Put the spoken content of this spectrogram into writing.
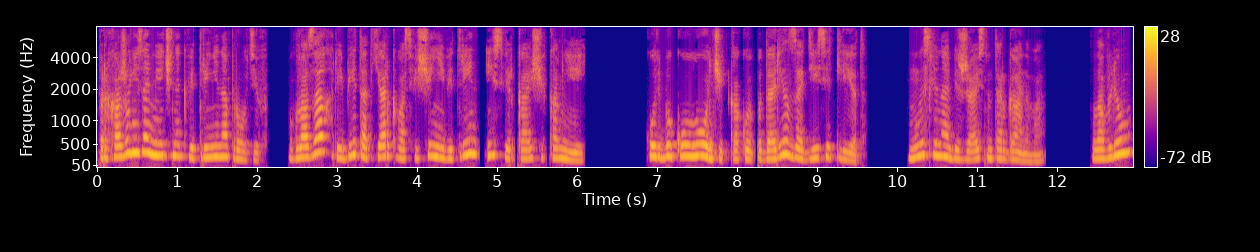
Прохожу незамеченно к витрине напротив. В глазах рябит от яркого освещения витрин и сверкающих камней. Хоть бы кулончик какой подарил за десять лет. Мысленно обижаюсь на Тарганова. Ловлю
